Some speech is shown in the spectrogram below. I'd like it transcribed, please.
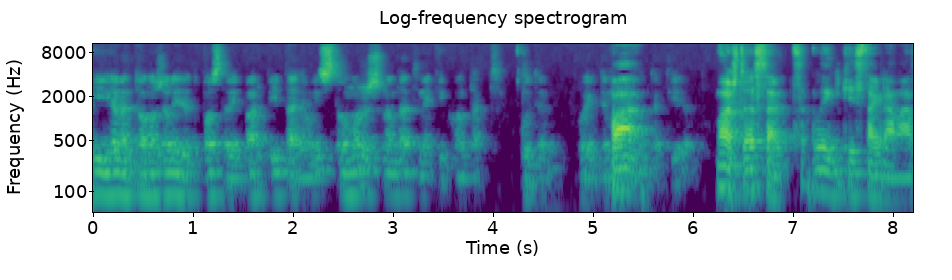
i eventualno želi da ti postavi par pitanja u isto, možeš nam dati neki kontakt putem kojeg te pa, mogu kontaktirati. Možete ostaviti link Instagrama,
